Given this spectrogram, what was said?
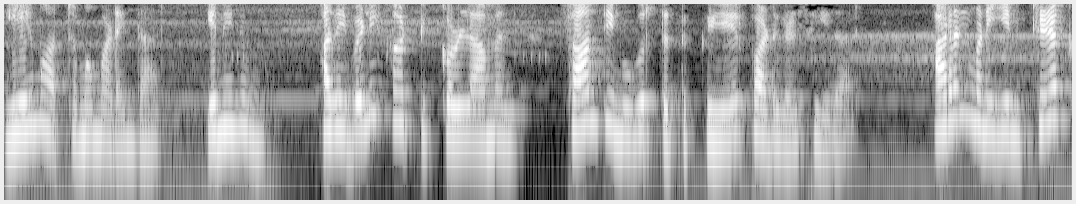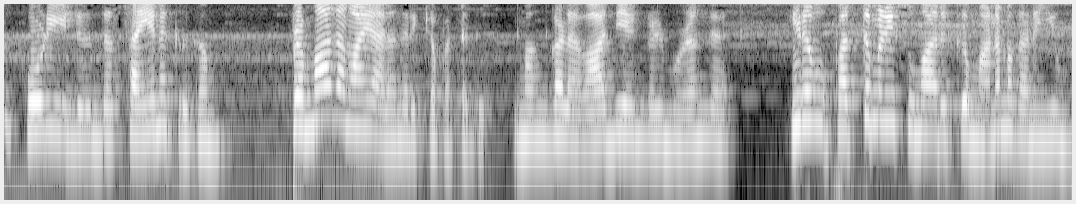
ஏமாற்றமும் அடைந்தார். எனினும் அதை வெளிக்காட்டிக் கொள்ளாமல் சாந்தி முகூர்த்தத்துக்கு ஏற்பாடுகள் செய்தார். அரண்மனையின் கிழக்கு கோடியில் இருந்த சயன கிரகம் பிரமாதமாய் அலங்கரிக்கப்பட்டது. மங்கள வாத்தியங்கள் முழங்க இரவு பத்து மணி சுமாருக்கு மணமகனையும்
